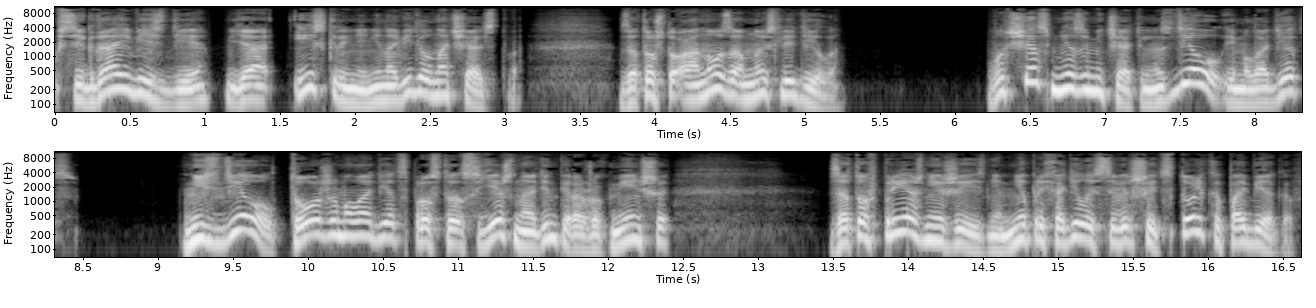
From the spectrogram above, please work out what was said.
Всегда и везде я искренне ненавидел начальство за то, что оно за мной следило. Вот сейчас мне замечательно. Сделал и молодец. Не сделал — тоже молодец, просто съешь на один пирожок меньше. Зато в прежней жизни мне приходилось совершить столько побегов,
